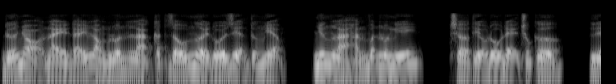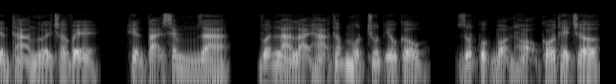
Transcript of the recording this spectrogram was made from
đứa nhỏ này đáy lòng luôn là cất giấu người đối diện tưởng niệm, nhưng là hắn vẫn luôn nghĩ, chờ tiểu đồ đệ trúc cơ, liền thả người trở về, hiện tại xem ra, vẫn là lại hạ thấp một chút yêu cầu, rốt cuộc bọn họ có thể chờ,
